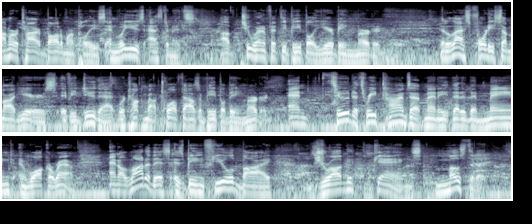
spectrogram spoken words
I'm a retired Baltimore police, and we use estimates of 250 people a year being murdered. In the last 40 some odd years, if you do that, we're talking about 12,000 people being murdered. And two to three times that many that have been maimed and walk around. And a lot of this is being fueled by drug gangs, most of it.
